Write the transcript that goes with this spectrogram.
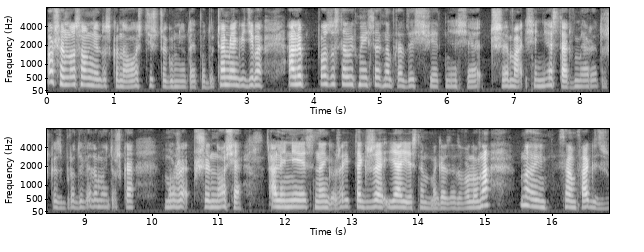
owszem, no są niedoskonałości, szczególnie tutaj pod oczami, jak widzimy, ale w pozostałych miejscach naprawdę świetnie się trzyma i się nie starł w miarę troszkę z brody, wiadomo, i troszkę może przy nosie, ale nie jest najgorzej, także ja jestem mega zadowolona. No i sam fakt, że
